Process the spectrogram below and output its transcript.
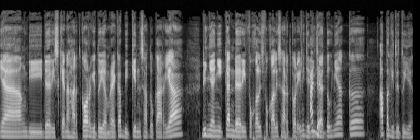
yang di dari skena hardcore gitu ya, mereka bikin satu karya dinyanyikan dari vokalis-vokalis hardcore ini jadi Ada. jatuhnya ke apa gitu tuh ya.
